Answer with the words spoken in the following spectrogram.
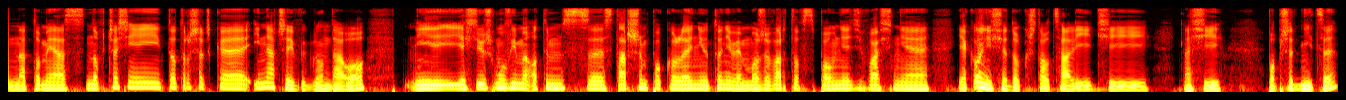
Natomiast no wcześniej to troszeczkę inaczej wyglądało i jeśli już mówimy o tym starszym pokoleniu, to nie wiem, może warto wspomnieć właśnie jak oni się dokształcali, ci nasi poprzednicy.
